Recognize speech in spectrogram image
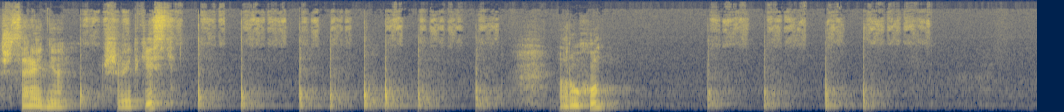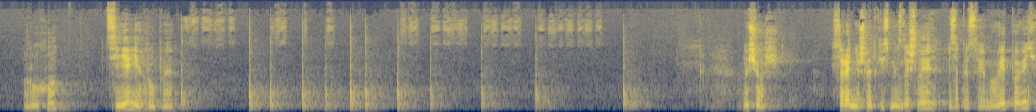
Середня швидкість руху руху цієї групи. Ну що ж, середню швидкість ми знайшли, записуємо відповідь.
